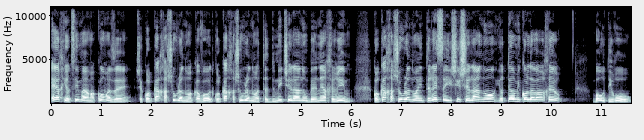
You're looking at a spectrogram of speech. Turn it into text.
איך יוצאים מהמקום הזה שכל כך חשוב לנו הכבוד, כל כך חשוב לנו התדמית שלנו בעיני אחרים, כל כך חשוב לנו האינטרס האישי שלנו יותר מכל דבר אחר. בואו תראו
